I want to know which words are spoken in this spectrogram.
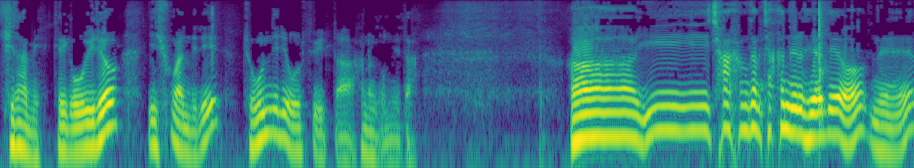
기람이. 그러니까 오히려 이 흉한 일이 좋은 일이 올 수 있다 하는 겁니다. 아, 이, 차, 항상 착한 일을 해야 돼요. 네.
